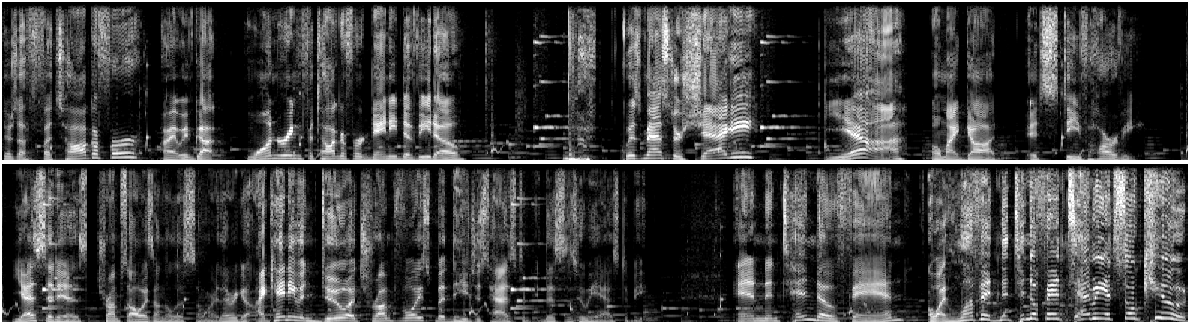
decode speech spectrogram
There's a photographer. All right, we've got wandering photographer Danny DeVito. Quizmaster Shaggy? Yeah. Oh my God, it's Steve Harvey. Yes, it is. Trump's always on the list somewhere. There we go. I can't even do a Trump voice, but he just has to be. This is who he has to be. And Nintendo fan. Oh, I love it. Nintendo fan Tammy, it's so cute.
